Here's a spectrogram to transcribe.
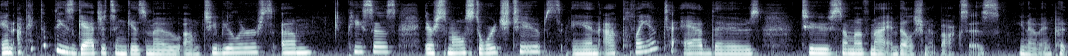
And I picked up these Gadgets and Gizmo um, tubulars um, pieces. They're small storage tubes, and I plan to add those to some of my embellishment boxes, you know, and put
